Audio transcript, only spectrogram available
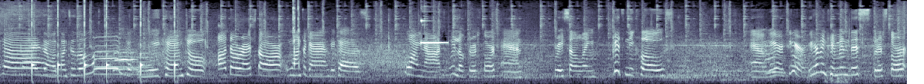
guys and welcome to the vlog. We came to Auto Restore once again because why not? We love thrift stores and reselling kidney clothes. And we are here. We haven't came in this thrift store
